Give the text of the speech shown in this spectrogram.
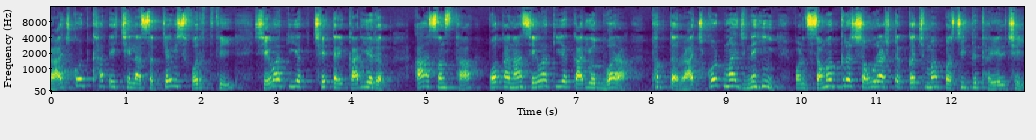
રાજકોટ ખાતે છેલ્લા સત્યાવીસ વર્ષથી સેવાકીય ક્ષેત્રે કાર્યરત આ સંસ્થા પોતાના સેવાકીય કાર્યો દ્વારા ફક્ત રાજકોટમાં જ નહીં, પણ સમગ્ર સૌરાષ્ટ્ર કચ્છમાં પ્રસિદ્ધ થયેલ છે.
